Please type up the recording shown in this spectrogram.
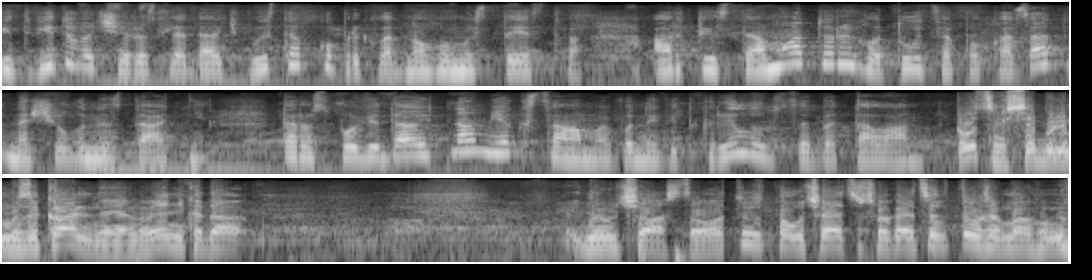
Відвідувачі розглядають виставку прикладного мистецтва. а Артисти-аматори готуються показати, на що вони здатні, та розповідають нам, як саме вони відкрили у себе талант. Родственники все были музыкальные, но я никогда не участвовал. А тут получается, что, кажется, тоже могу.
